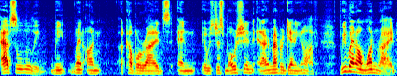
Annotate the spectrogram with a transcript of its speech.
absolutely. We went on a couple rides, and it was just motion. And I remember getting off. We went on one ride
